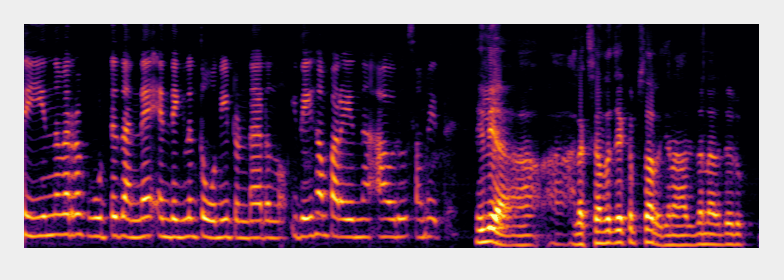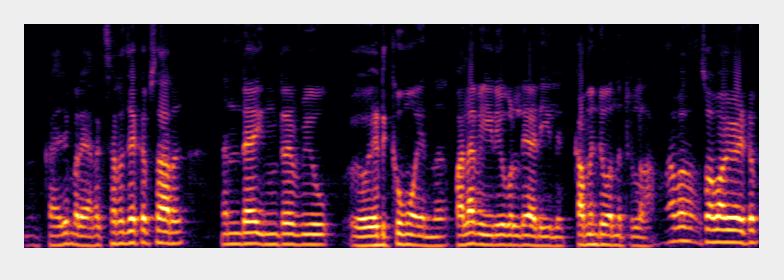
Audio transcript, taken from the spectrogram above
ചെയ്യുന്നവരുടെ കൂട്ട് തന്നെ എന്തെങ്കിലും തോന്നിയിട്ടുണ്ടായിരുന്നോ? ഇദ്ദേഹം പറയുന്ന ആ ഒരു സമയത്ത്. ഇല്ല അലക്സാണ്ടർ ജേക്കബ് സാർ ഞാൻ ആദ്യം തന്നെ അതിന്റെ ഒരു കാര്യം പറയാം. അലക്സാണ്ടർ ജേക്കബ് സാറ് എന്റെ ഇന്റർവ്യൂ എടുക്കുമോ എന്ന് പല വീഡിയോകളുടെ അടിയിൽ കമന്റ് വന്നിട്ടുള്ളതാണ്. അപ്പോൾ സ്വാഭാവികമായിട്ടും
